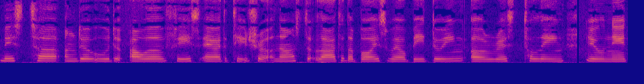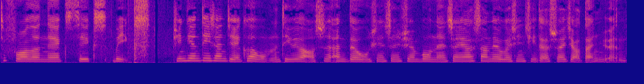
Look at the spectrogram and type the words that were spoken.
Mr. Underwood, our phys ed teacher, announced that the boys will be doing a wrestling unit for the next six weeks. 今天第三节课，我们体育老师安德伍先生宣布，男生要上六个星期的摔跤单元。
